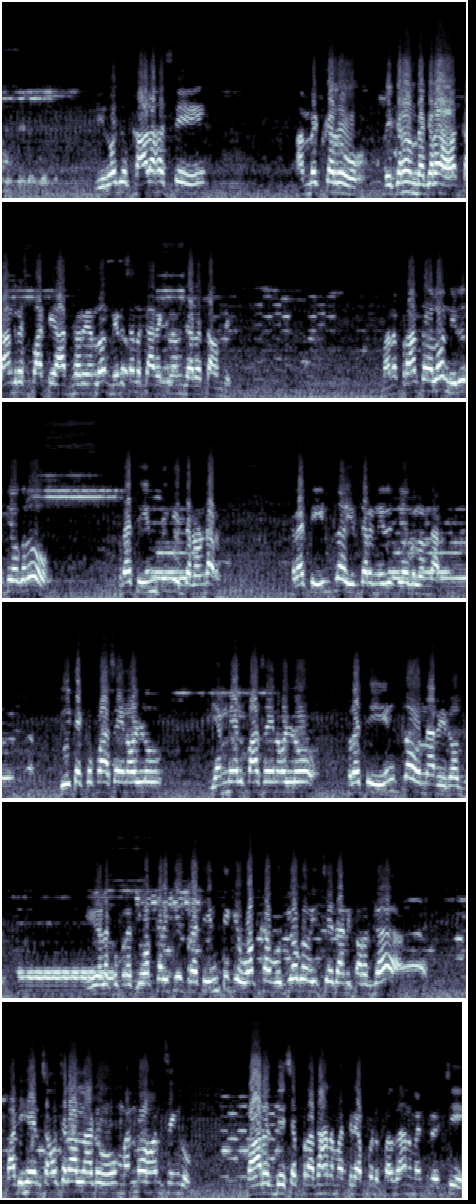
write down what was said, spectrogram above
ఈరోజు కాళహస్తి అంబేద్కర్ విగ్రహం దగ్గర కాంగ్రెస్ పార్టీ ఆధ్వర్యంలో నిరసన కార్యక్రమం జరుగుతూ ఉంది. మన ప్రాంతంలో నిరుద్యోగులు ప్రతి ఇంటికి ఇద్దరు ఉన్నారు. ప్రతి ఇంట్లో ఇద్దరు నిరుద్యోగులు ఉన్నారు. బీటెక్ పాస్ అయిన వాళ్ళు ఎంఏలు పాస్ అయిన వాళ్ళు ప్రతి ఇంట్లో ఉన్నారు ఈరోజు. వీళ్ళకు ప్రతి ఒక్కరికి ప్రతి ఇంటికి ఒక్క ఉద్యోగం ఇచ్చేదాని కొరగా పదిహేను సంవత్సరాల నాడు మన్మోహన్ సింగ్ భారతదేశ ప్రధానమంత్రి అప్పుడు ప్రధానమంత్రి వచ్చి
